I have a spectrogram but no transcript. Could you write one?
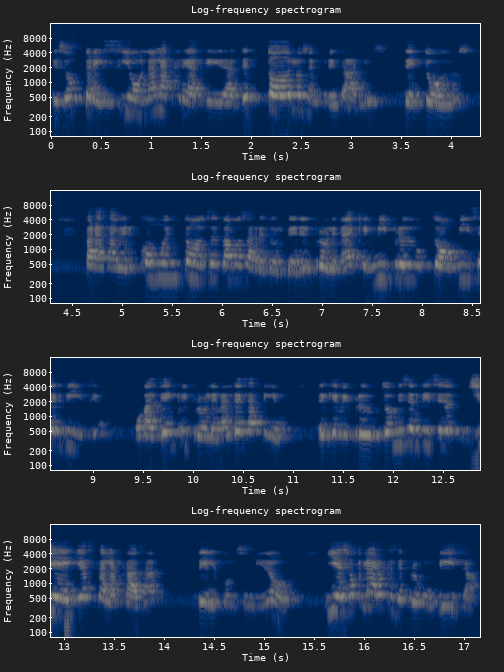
Eso presiona la creatividad de todos los empresarios, de todos, para saber cómo entonces vamos a resolver el problema de que mi producto o mi servicio, o más bien que el problema, el desafío, de que mi producto o mi servicio llegue hasta la casa del consumidor. Y eso claro que se profundiza.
